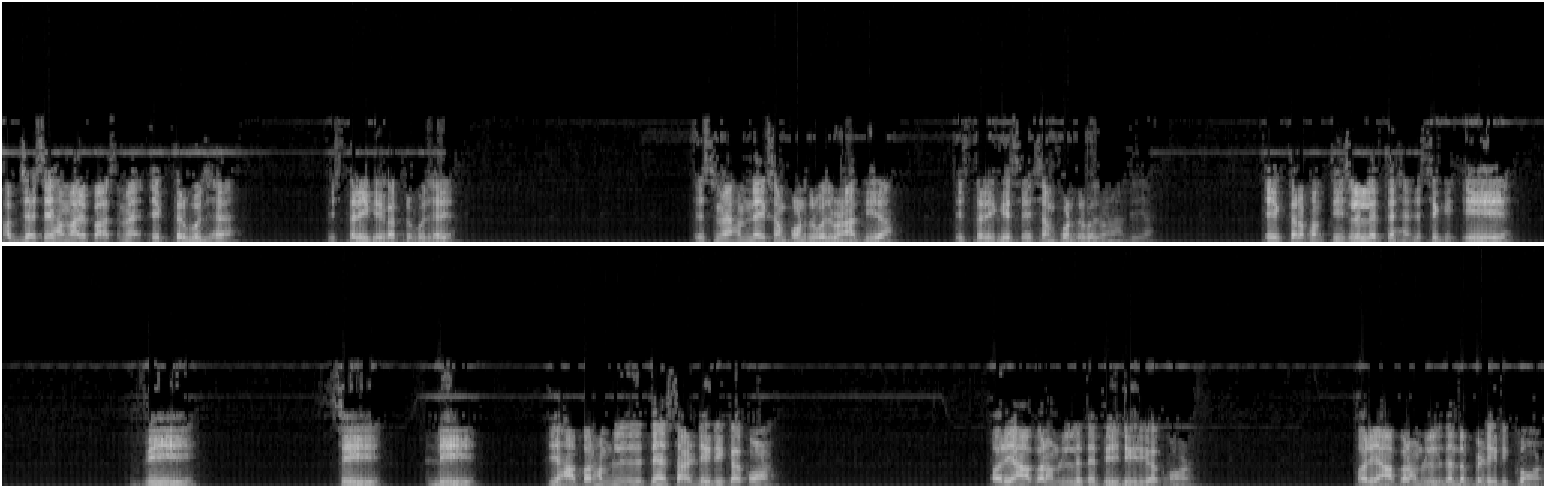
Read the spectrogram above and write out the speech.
अब जैसे हमारे पास में एक त्रिभुज है, इस तरीके का त्रिभुज है इसमें हमने एक संपूर्ण त्रिभुज बना दिया। इस तरीके से संपूर्ण त्रिभुज बना दिया। एक तरफ़ हम तीस ले लेते हैं, जैसे कि ए वी सी डी यहाँ पर हम ले लेते हैं साठ डिग्री का कोण और यहाँ पर हम ले लेते हैं तीस डिग्री का कोण और यहाँ पर हम ले लेते हैं नब्बे डिग्री कोण।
